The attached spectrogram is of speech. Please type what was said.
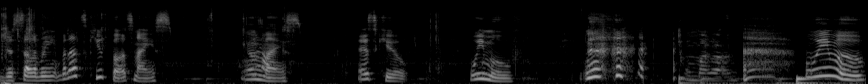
just celebrating. But that's cute though. It's nice. It was Yeah. nice. It's cute. We move. Oh my god! we move.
